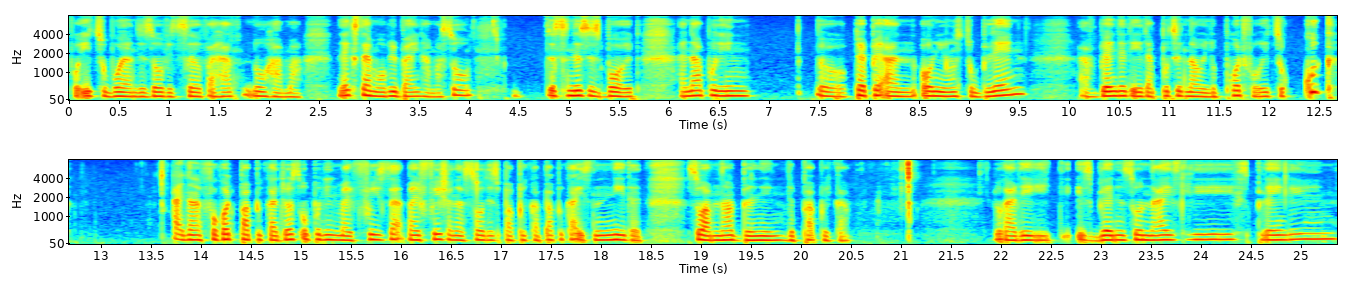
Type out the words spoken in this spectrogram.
for it to boil and dissolve itself. I have no hammer. Next time i'll be buying hammer. So the snails is boiled. I now put in uh, pepper and onions to blend. I've blended it. I put it now in the pot for it to cook. And I forgot paprika. Just opening my freezer, my fridge, and I saw this paprika. Paprika is needed, so I'm not blending the paprika. Look at it; it's blending so nicely. It's blending,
